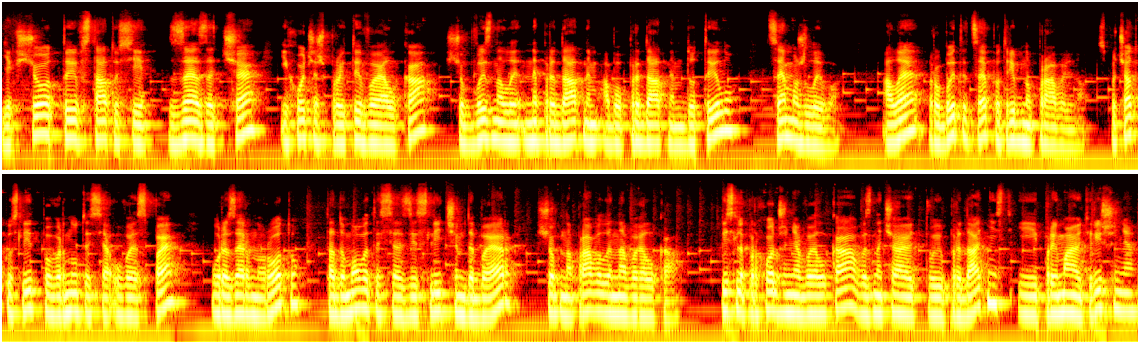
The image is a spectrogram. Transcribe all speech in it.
Якщо ти в статусі ЗЗЧ і хочеш пройти ВЛК, щоб визнали непридатним або придатним до тилу, це можливо. Але робити це потрібно правильно. Спочатку слід повернутися у ВСП, у резервну роту та домовитися зі слідчим ДБР, щоб направили на ВЛК. Після проходження ВЛК визначають твою придатність і приймають рішення,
